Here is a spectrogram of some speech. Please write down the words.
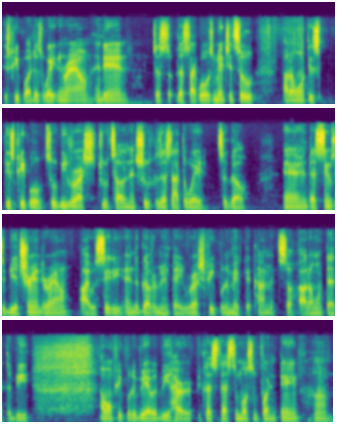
these people are just waiting around. And then just just like what was mentioned too, I don't want these these people to be rushed through telling the truth because that's not the way to go. And that seems to be a trend around Iowa City and the government. They rush people to make their comments. So I don't want that to be. I want people to be able to be heard because that's the most important thing um,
